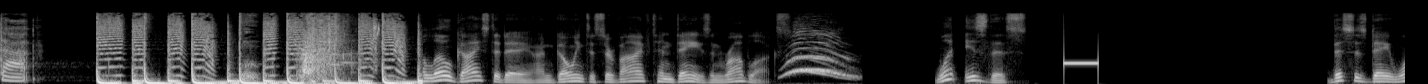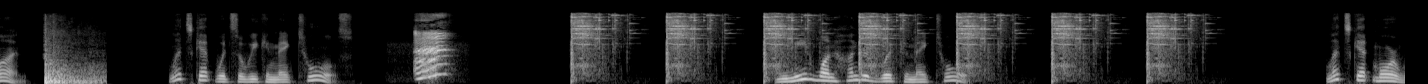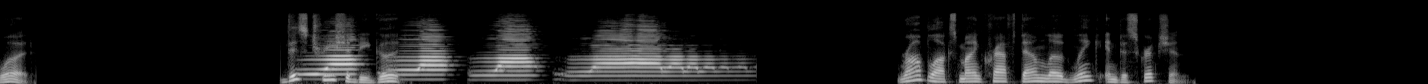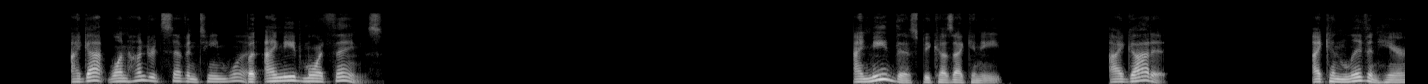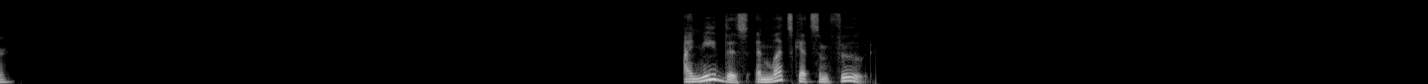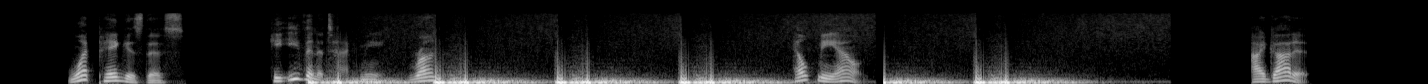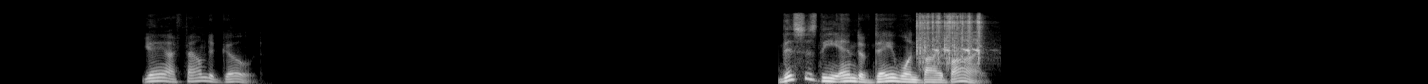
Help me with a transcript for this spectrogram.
stop. Hello guys today I'm going to survive 10 days in Roblox. What is this? This is day 1. Let's get wood so we can make tools. You need 100 wood to make tools. Let's get more wood. This tree should be good. Roblox Minecraft download link in description. I got 117 wood, but I need more things. I need this because I can eat. I got it. I can live in here. I need this and let's get some food. What pig is this? He even attacked me. Run. Help me out. I got it. Yay, I found a goat. This is the end of day one bye bye.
